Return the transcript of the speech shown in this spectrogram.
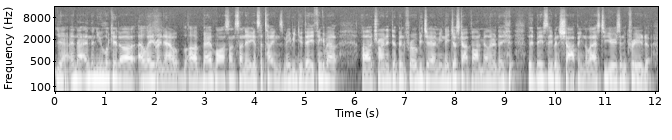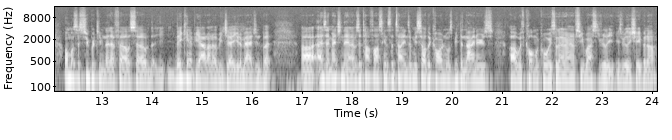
Yeah, and uh, and then you look at uh, LA right now. Uh, bad loss on Sunday against the Titans. Maybe do they think about uh, trying to dip in for OBJ. I mean, they just got Von Miller. They they basically been shopping the last two years and created almost a super team in the NFL. So th- they can't be out on OBJ, you'd imagine. But uh, as I mentioned, it was a tough loss against the Titans, and we saw the Cardinals beat the Niners uh, with Colt McCoy. So that NFC West is really is really shaping up.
